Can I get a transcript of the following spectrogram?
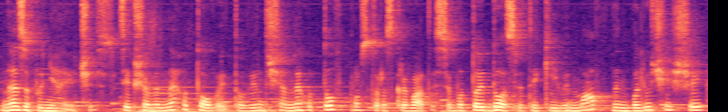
не зупиняючись. Якщо він не готовий, то він ще не готов просто розкриватися, бо той досвід, який він мав, він болючіший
